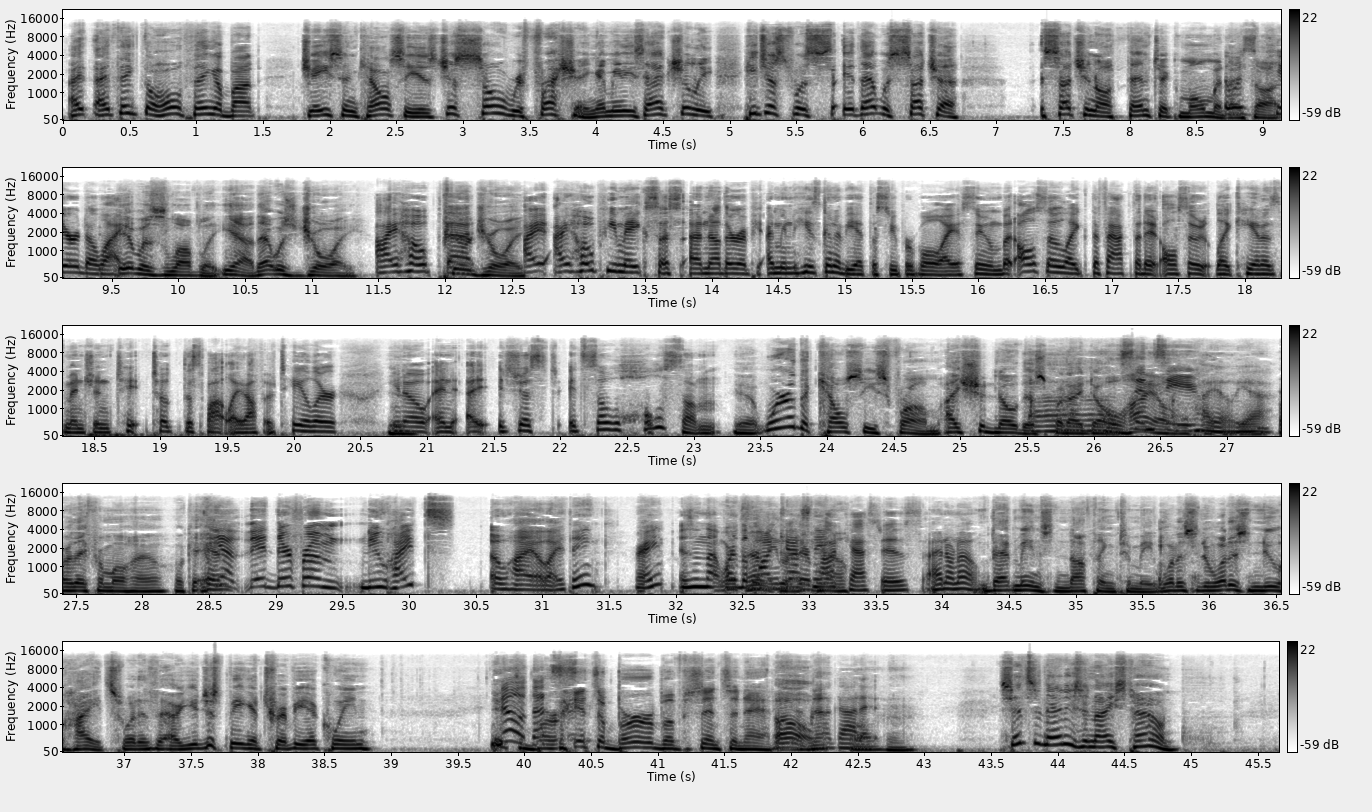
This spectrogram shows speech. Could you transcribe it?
I, I think the whole thing about Jason Kelce is just so refreshing. I mean, he's actually, he just was, that was such a, such an authentic moment. It was I thought pure delight. It was lovely. Yeah, that was joy. I hope Pure that joy. I, I hope he makes us another. I mean, he's going to be at the Super Bowl, I assume, but also like the fact that it also, like Hannah's mentioned, t- took the spotlight off of Taylor. You know, and uh, it's just it's so wholesome. Yeah. Where are the Kelces from? I should know this, but I don't. Ohio. Cincy. Ohio, yeah. Are they from Ohio? Okay. And yeah, they're from New Heights, Ohio. I think. Right? Isn't that where the That's name of podcast their name? podcast is. I don't know. that means nothing to me. What is what is New Heights? What is? Are you just being a trivia queen? No, that's It's a burb of Cincinnati. Oh. isn't I it? got it. Cincinnati's a nice town.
